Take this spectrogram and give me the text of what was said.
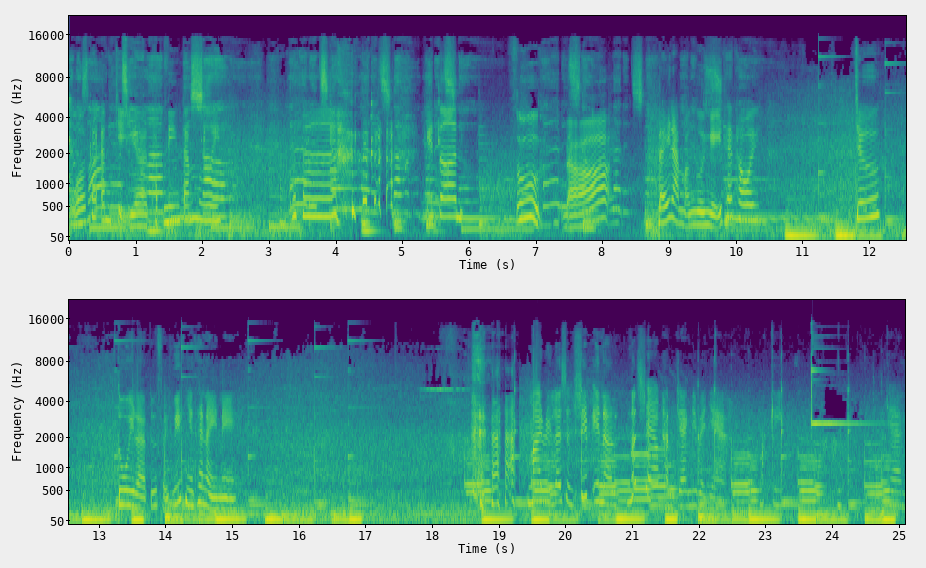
của các anh chị ờ, thập niên 80 ta Cái tên. Ừ Đó. Đấy là mọi người nghĩ thế thôi. Chứ Tôi là tôi phải viết như thế này nè. My relationship in a nutshell. Thành Trang đi về nhà. Mắc kiến. Trang.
